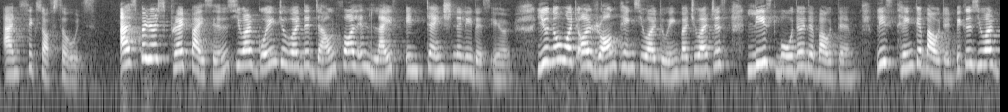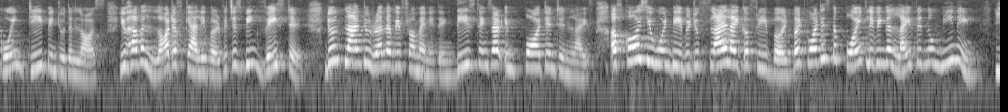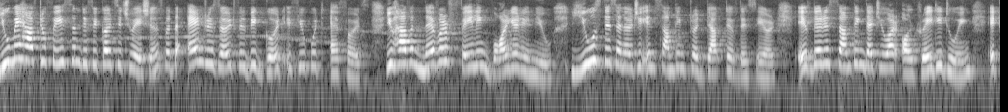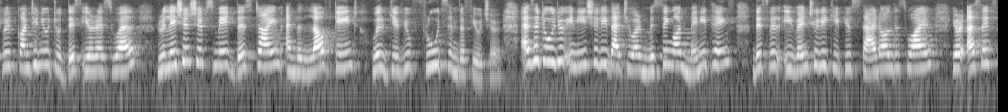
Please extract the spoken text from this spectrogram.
and Six of Swords. As per your spread Pisces, you are going toward the downfall in life intentionally this year. You know what all wrong things you are doing but you are just least bothered about them. Please think about it because you are going deep into the loss. You have a lot of caliber which is being wasted. Don't plan to run away from anything. These things are important in life. Of course you won't be able to fly like a free bird but what is the point living a life with no meaning? You may have to face some difficult situations but the end result will be good if you put efforts. You have a never failing warrior in you. Use this energy in something productive this year. If there is something that you are already doing, it will continue to this year as well. Relationships made this time and the love gained will give you fruits in the future. As I told you initially that you are missing on many things, this will eventually keep you sad all this while. Your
